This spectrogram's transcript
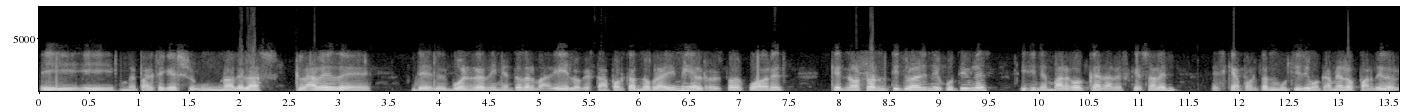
y, me parece que es una de las claves de, del buen rendimiento del Madrid, lo que está aportando Brahim y el resto de jugadores que no son titulares indiscutibles y sin embargo cada vez que salen es que aportan muchísimo, cambian los partidos.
